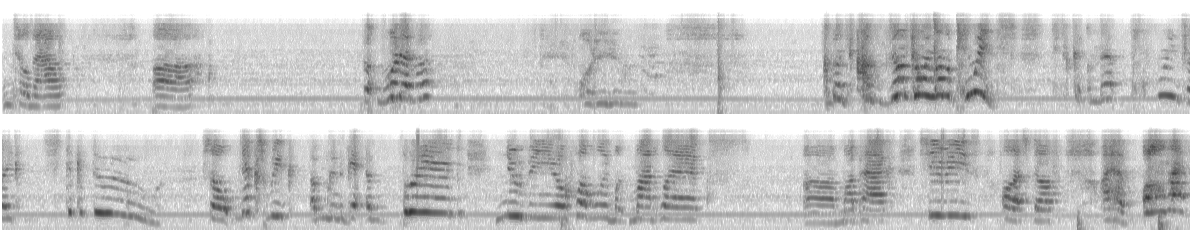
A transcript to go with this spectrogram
until now. Uh, but whatever. Whatever. I'm not, I'm not going on the points. Stick on that point, like, stick it through. So, next week, I'm gonna get a brand new video, probably like Modplex, uh, Mod Pack series, all that stuff. I have all that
